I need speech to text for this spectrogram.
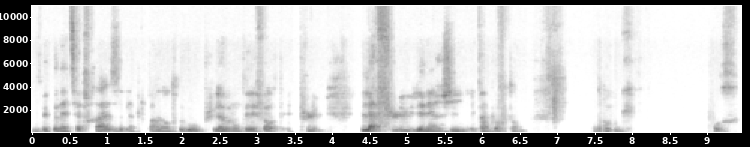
vous devez connaître cette phrase, la plupart d'entre vous, plus la volonté est forte et plus l'afflux d'énergie est important. Donc pour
